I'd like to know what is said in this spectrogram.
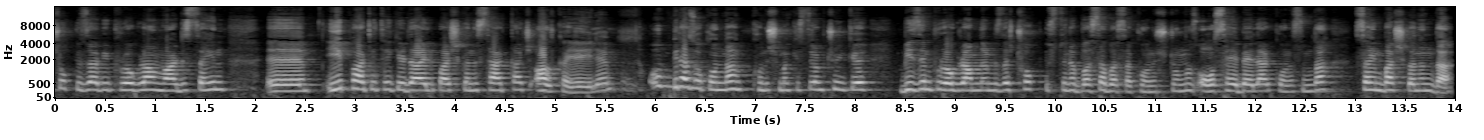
yaptığımız çok güzel bir program vardı. Sayın e, İyi Parti Tekirdağ İl Başkanı Sertaç Alkaya ile. O biraz o konudan konuşmak istiyorum çünkü bizim programlarımızda çok üstüne basa basa konuştuğumuz OSB'ler konusunda Sayın Başkan'ın da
